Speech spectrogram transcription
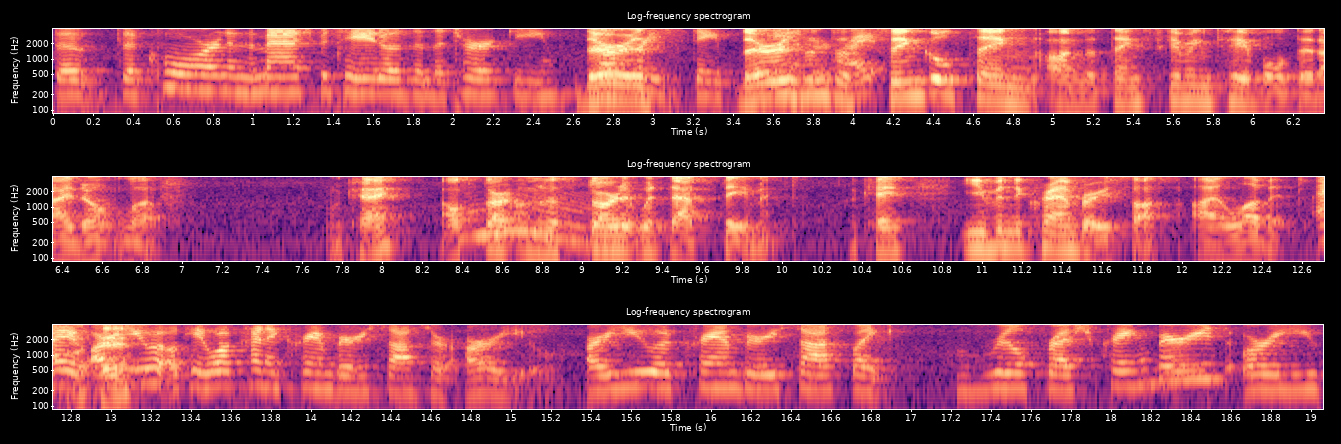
the the corn and the mashed potatoes and the turkey. There is sta- there standard, isn't a right? single thing on the Thanksgiving table that I don't love. Okay, I'll start. I'm Mm. going to start it with that statement. Okay, even the cranberry sauce, I love it. I, okay? Are you okay? What kind of cranberry sauce are, are you? Are you a cranberry sauce like real fresh cranberries, or are you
